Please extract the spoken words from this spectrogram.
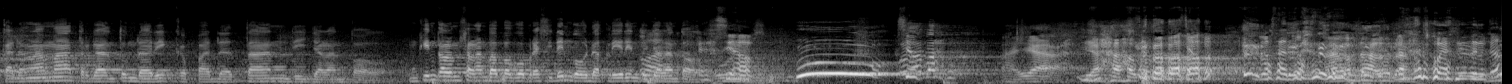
kadang lama, tergantung dari kepadatan di jalan tol. Mungkin kalau misalkan bapak gue presiden, gue udah clearin tuh Wah, jalan tol. oke, siap. Siap apa? Ya, siap. Gak usah dilanjutin. Nggak usah. Jangan dilanjutin kan.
